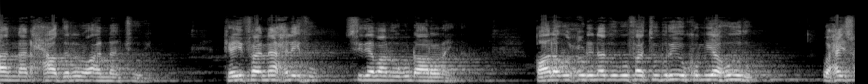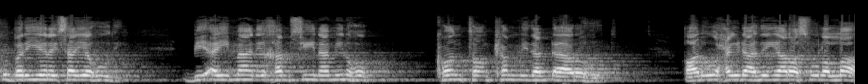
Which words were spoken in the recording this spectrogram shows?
aanan xaadirin oo aanan joogin. Kayfa naxlifu? Sidee baan ugu dhaaranayna qaala wuxuu uhi nabigu fatubri'ukum yahuudu. Waxay isku bari yeelaysaa yahuudi biaymaani khamsiina minhum konton ka mida dhaarahood qaaluu waxay yidhaahdeen yaa rasuula allah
